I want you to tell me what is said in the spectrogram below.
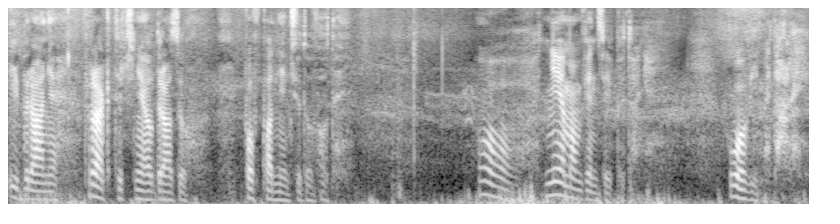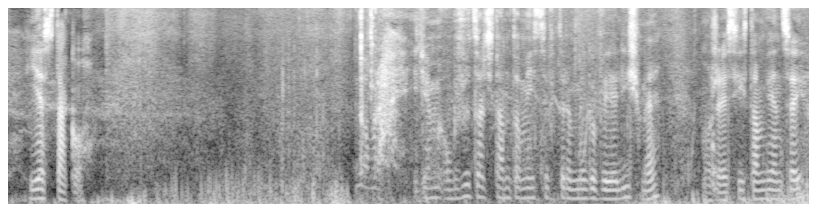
i branie praktycznie od razu po wpadnięciu do wody. O, nie mam więcej pytań. Łowimy dalej. Jest tak o. Dobra, idziemy obrzucać tamto miejsce, w którym my go wyjęliśmy. Może jest ich tam więcej.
